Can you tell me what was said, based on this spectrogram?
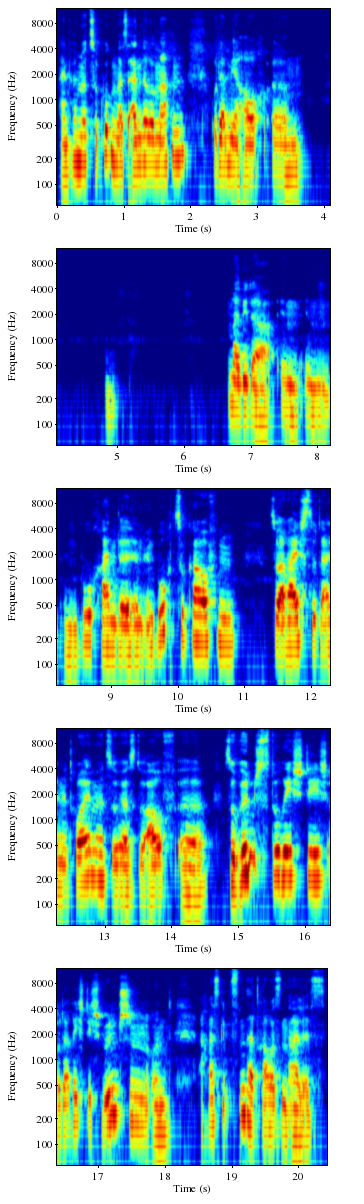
einfach nur zu gucken, was andere machen oder mir auch ähm, mal wieder im, im, im Buchhandel ein, ein, Buch zu kaufen. So erreichst du deine Träume, so hörst du auf, äh, so wünschst du richtig oder richtig wünschen und ach, was gibt's denn da draußen alles?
